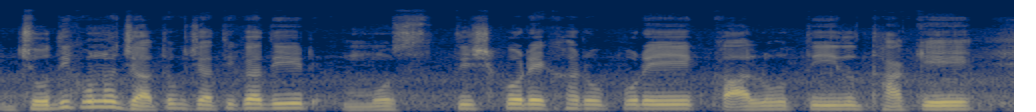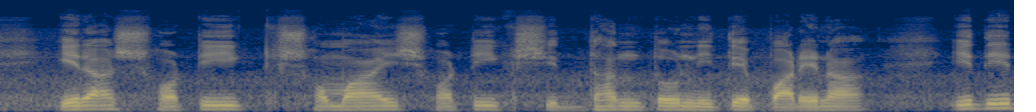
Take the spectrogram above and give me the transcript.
যদি কোনো জাতক জাতিকাদের মস্তিষ্ক রেখার উপরে কালো তিল থাকে, এরা সঠিক সময়, সঠিক সিদ্ধান্ত নিতে পারে না। এদের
